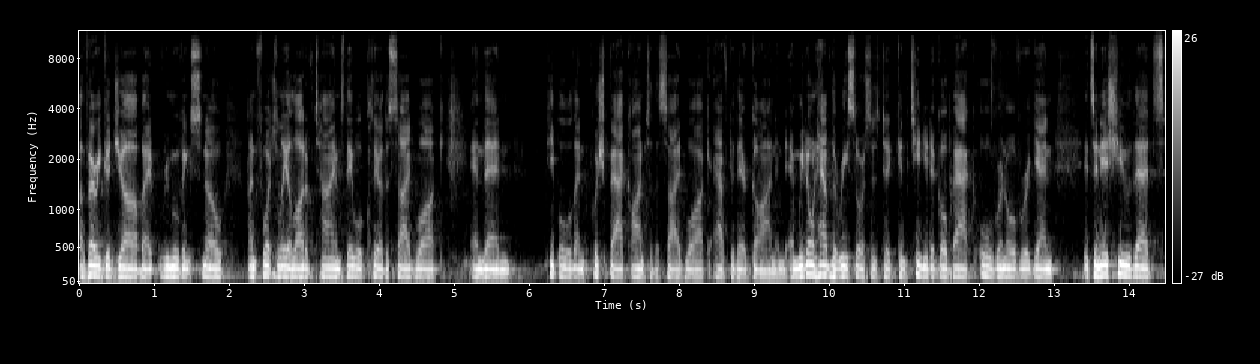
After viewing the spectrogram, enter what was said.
a very good job at removing snow. Unfortunately, a lot of times, they will clear the sidewalk, and then people will then push back onto the sidewalk after they're gone, and and we don't have the resources to continue to go back over and over again. It's an issue that's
